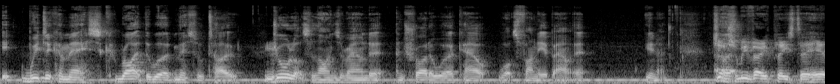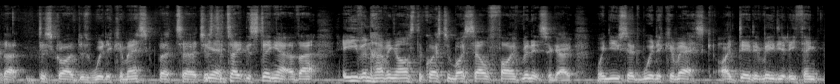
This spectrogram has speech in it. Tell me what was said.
Widdicombe-esque, write the word mistletoe, Mm-hmm. draw lots of lines around it, and try to work out what's funny about it. You know, Josh Uh, will be very pleased to hear that described as Widdicombe-esque, but uh, just Yeah. to take the sting out of that, even having asked the question myself five minutes ago, when you said Widdicombe-esque, I did immediately think,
